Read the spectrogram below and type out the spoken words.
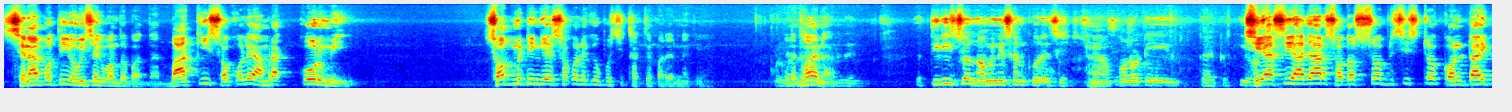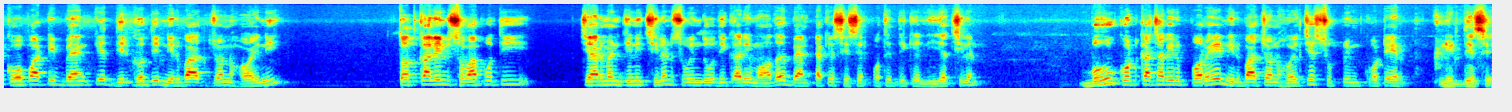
সেনাপতি অভিষেক বন্দ্যোপাধ্যায় বাকি সকলে আমরা কর্মী। সব মিটিংয়ে সকলে কি উপস্থিত থাকতে পারেন নাকি? এটা হয় না। তিরিশ জন নমিনেশন করেছে। পনেরোটি ছিয়াশি হাজার সদস্য বিশিষ্ট কন্টাই কোঅপারেটিভ ব্যাংকে দীর্ঘদিন নির্বাচন হয়নি। তৎকালীন সভাপতি চেয়ারম্যান যিনি ছিলেন শুভেন্দু অধিকারী মহোদয় ব্যাংকটাকে শেষের পথের দিকে নিয়ে যাচ্ছিলেন। বহু কোর্ট কাচারির পরে নির্বাচন হয়েছে সুপ্রিম কোর্টের নির্দেশে।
